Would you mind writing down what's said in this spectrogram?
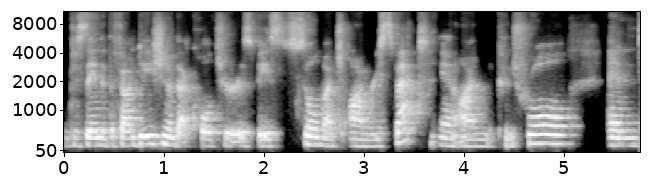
i'm just saying that the foundation of that culture is based so much on respect and on control and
